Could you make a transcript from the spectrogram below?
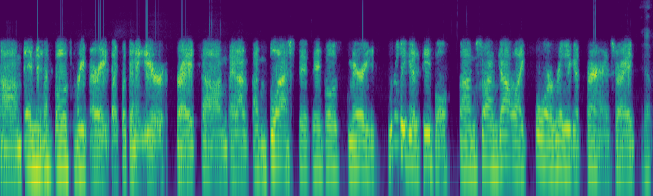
um, and they had both remarried like within a year, right? Um, and I'm, I'm blessed that they both married really good people. Um, so I've got like four really good parents, right? Yep.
